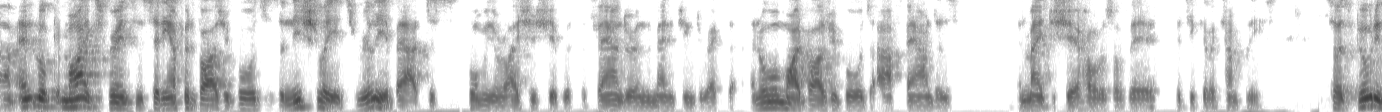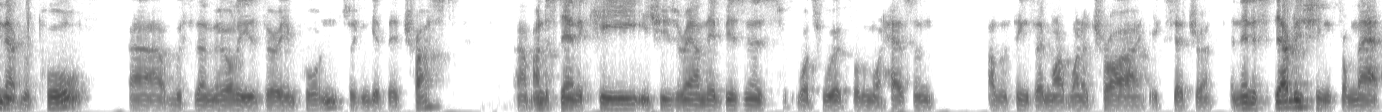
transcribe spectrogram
Um, and look, my experience in setting up advisory boards is initially it's really about just forming a relationship with the founder and the managing director. And all my advisory boards are founders and major shareholders of their particular companies. So it's building that rapport uh, with them early is very important so you can get their trust, um, understand the key issues around their business, what's worked for them, what hasn't, other things they might want to try, etc. And then establishing from that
